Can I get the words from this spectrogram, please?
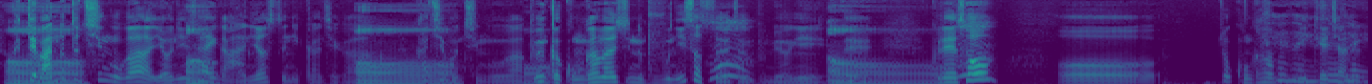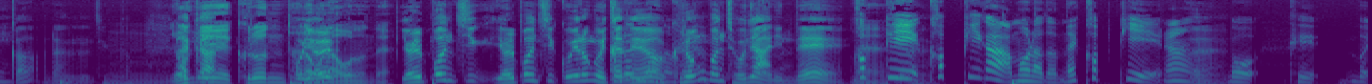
그때 어. 만났던 친구가 연인 어. 사이가 아니었으니까 제가 어. 같이 본 친구가 어. 그러니까 공감할 수 있는 부분이 있었어요 저는 분명히 네. 어. 그래서 어 좀 공감이 세상에, 되지 세상에. 않을까라는 생각. 음, 여기에 그런 단어가 열- 나오는데. 열번 찍, 열 번 찍고 이런 거 있잖아요. 그런 건 전혀 아닌데. 커피 네. 커피가 암호라던데 커피랑 네. 뭐 그 뭐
